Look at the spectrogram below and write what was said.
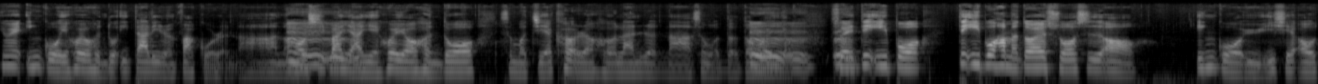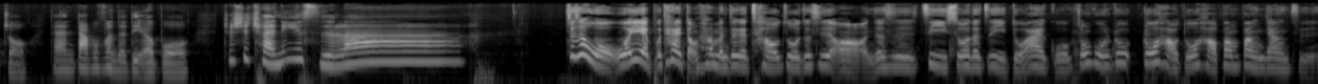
因为英国也会有很多意大利人、法国人啊，然后西班牙也会有很多什么捷克人、荷兰人啊什么的都会有。嗯嗯嗯、所以第一波，第一波他们都会说是哦，英国与一些欧洲，但大部分的第二波就是 Chinese 啦。就是我，我也不太懂他们这个操作，就是哦，就是自己说的自己多爱国，中国多多好多好棒棒这样子，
